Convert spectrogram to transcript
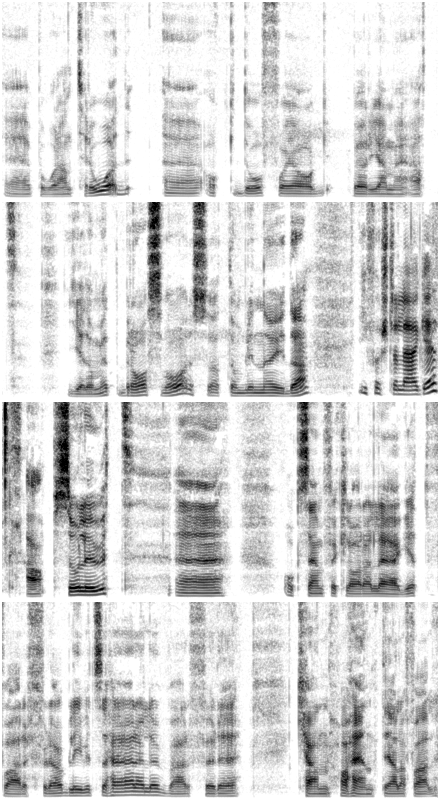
eh, på våran tråd. Eh, och då får jag börja med att ge dem ett bra svar så att de blir nöjda. I första läget. Absolut. Eh, och sen förklara läget, varför det har blivit så här eller varför det kan ha hänt i alla fall.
